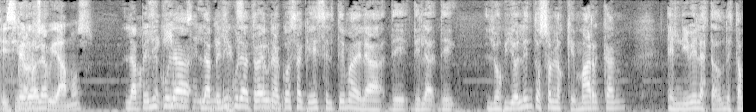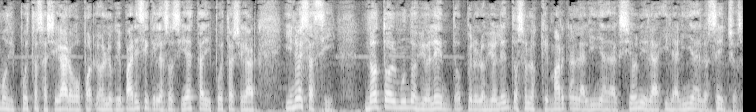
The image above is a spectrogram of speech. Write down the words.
Y si Pero no nos la- cuidamos, La película, la película trae una cosa que es el tema de la, de, de la, de los violentos son los que marcan el nivel hasta donde estamos dispuestos a llegar o por lo que parece que la sociedad está dispuesta a llegar y no es así. No todo el mundo es violento, pero los violentos son los que marcan la línea de acción y la, y la línea de los hechos.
